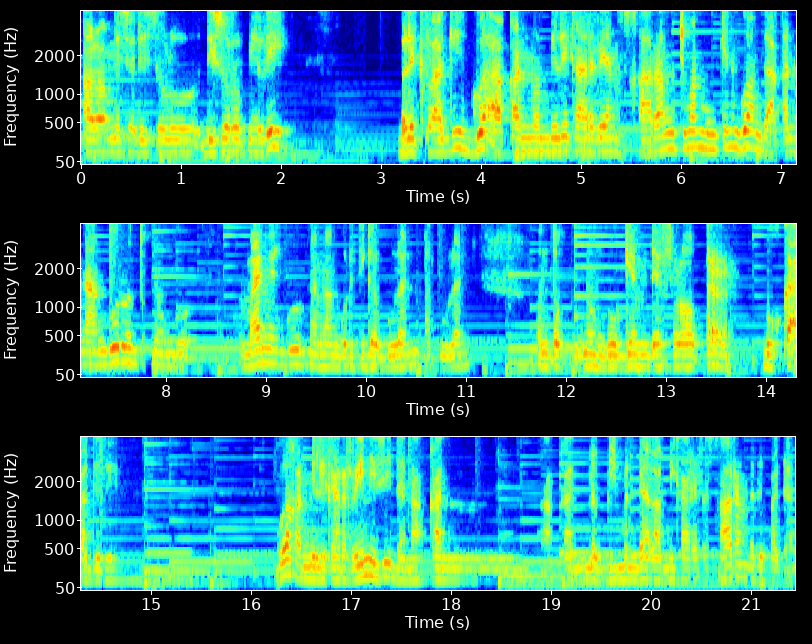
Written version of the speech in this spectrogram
kalau misalnya disuruh disuruh milih balik lagi gue akan memilih karir yang sekarang cuman mungkin gue nggak akan nganggur untuk nunggu. Lumayan kayak gue udah nganggur tiga bulan empat bulan untuk nunggu game developer buka gitu ya. Gue akan milih karir ini sih dan akan akan lebih mendalami karir sekarang daripada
